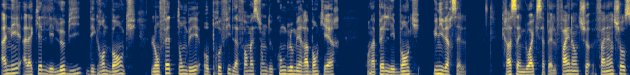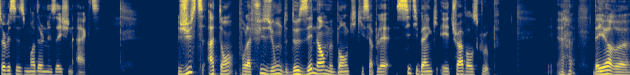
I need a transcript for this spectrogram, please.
année à laquelle les lobbies des grandes banques l'ont fait tomber au profit de la formation de conglomérats bancaires qu'on appelle les banques universelles grâce à une loi qui s'appelle Financial, Services Modernization Act. Juste à temps pour la fusion de deux énormes banques qui s'appelaient Citibank et Travels Group. D'ailleurs, euh,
